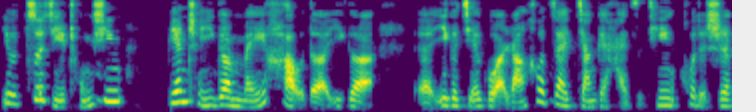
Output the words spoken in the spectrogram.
又自己重新编成一个美好的一个呃一个结果，然后再讲给孩子听，或者是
